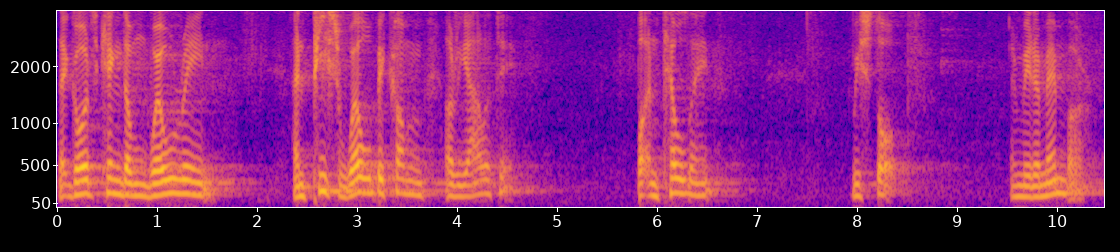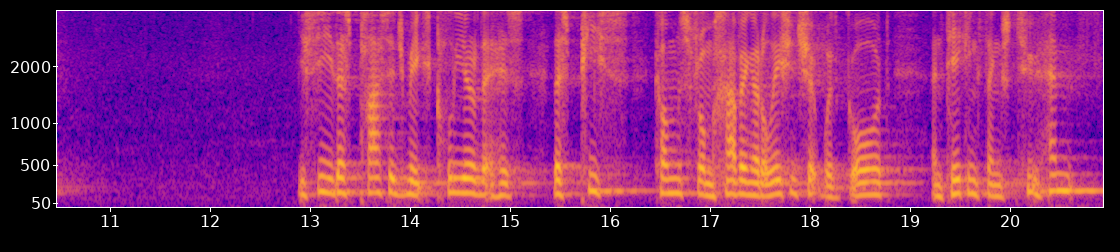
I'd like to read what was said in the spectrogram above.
That God's kingdom will reign and peace will become a reality. But until then, we stop and we remember. You see, this passage makes clear that his, this peace comes from having a relationship with God and taking things to Him.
